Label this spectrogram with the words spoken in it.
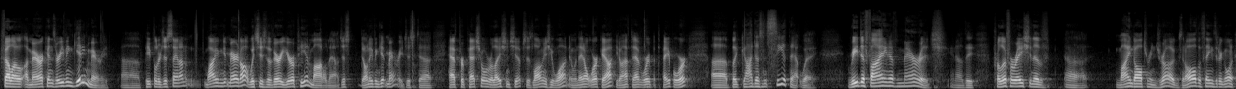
fellow Americans are even getting married. Uh, people are just saying, why even get married at all? Which is a very European model now. Just don't even get married. Just uh, have perpetual relationships as long as you want. And when they don't work out, you don't have to have to worry about the paperwork. Uh, but God doesn't see it that way. Redefining of marriage, you know, the proliferation of uh, mind altering drugs and all the things that are going on.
